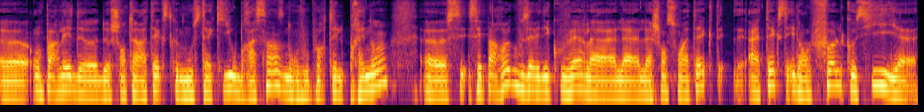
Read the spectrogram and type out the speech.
euh, on parlait de, de chanteurs à texte comme Moustaki ou Brassens, dont vous portez le prénom. Euh, c'est c'est par eux que vous avez découvert la, la, la chanson à texte, à texte. Et dans le folk aussi, il y a,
